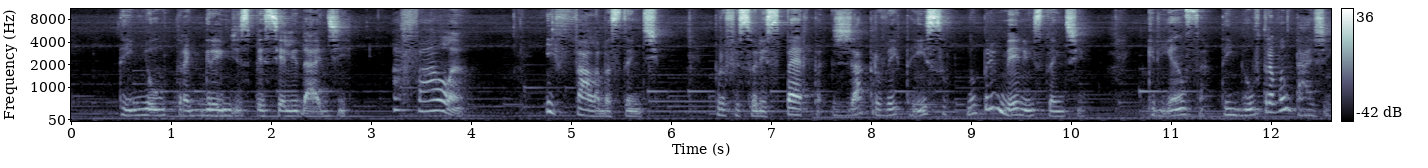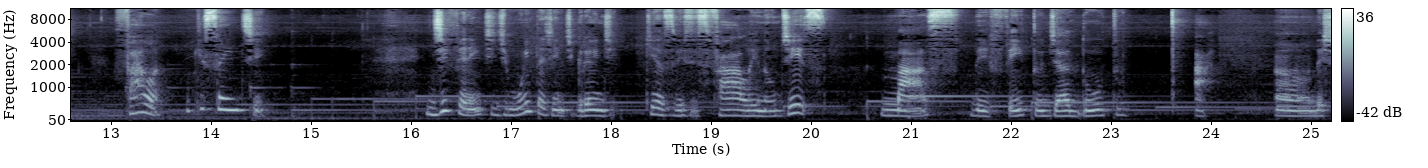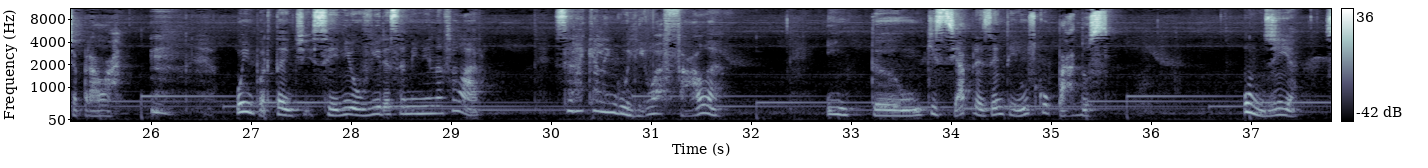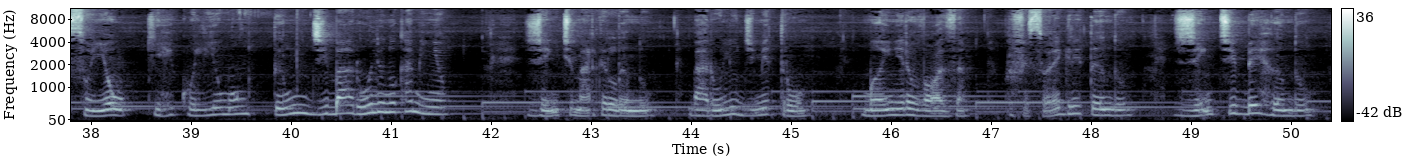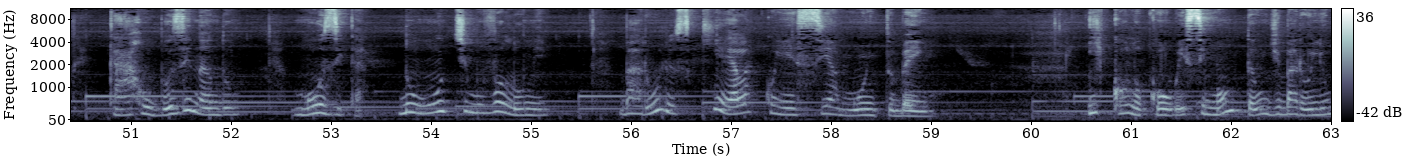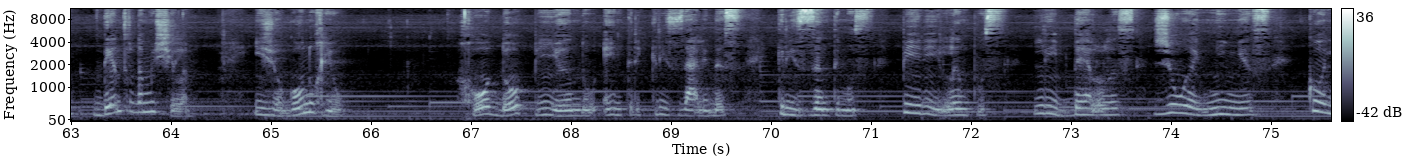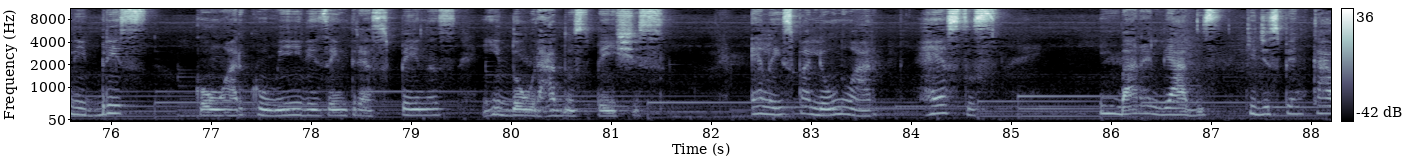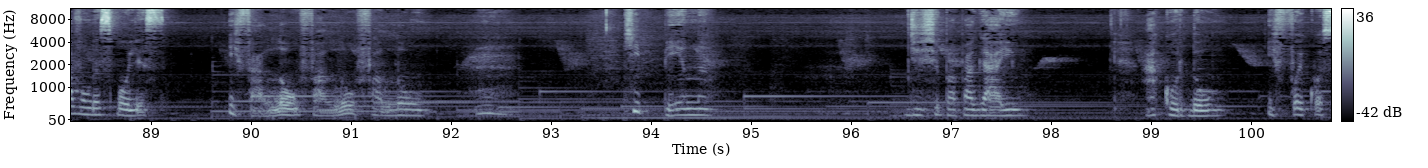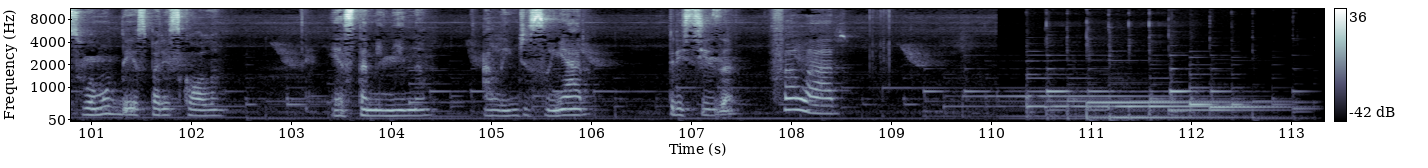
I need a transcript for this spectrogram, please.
tem outra grande especialidade: a fala. E fala bastante. Professora esperta já aproveita isso no primeiro instante. Criança tem outra vantagem: fala o que sente. Diferente de muita gente grande que às vezes fala e não diz, mas defeito de adulto, ah, ah deixa pra lá. O importante seria ouvir essa menina falar. Será que ela engoliu a fala? Então, que se apresentem os culpados. Um dia sonhou que recolhia um montão de barulho no caminho. Gente martelando, barulho de metrô, mãe nervosa, professora gritando, gente berrando, carro buzinando, música no último volume, barulhos que ela conhecia muito bem. E colocou esse montão de barulho dentro da mochila e jogou no rio, rodopiando entre crisálidas, crisântemos, pirilampos, libélulas, joaninhas, colibris com arco-íris entre as penas e dourados peixes. Ela espalhou no ar restos embaralhados que despencavam das folhas e falou, falou, falou. Que pena, disse o papagaio. Acordou e foi com a sua mudez para a escola. Esta menina além de sonhar, precisa falar.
